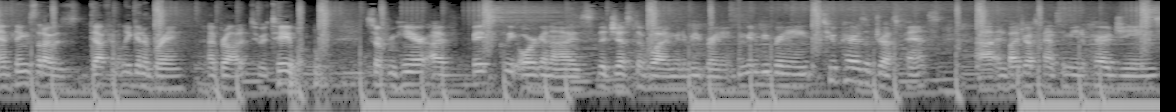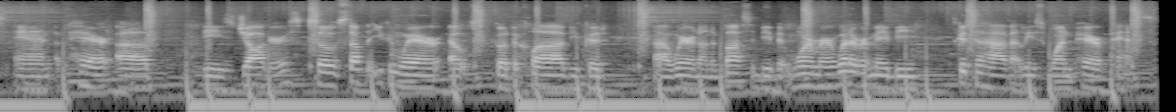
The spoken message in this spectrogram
and things that I was definitely gonna bring, I brought it to a table. So from here, I've basically organized the gist of what I'm gonna be bringing. I'm gonna be bringing two pairs of dress pants, uh, and by dress pants I mean a pair of jeans and a pair of these joggers. So stuff that you can wear out, go to the club, you could uh, wear it on a bus, it'd be a bit warmer, whatever it may be. It's good to have at least one pair of pants.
